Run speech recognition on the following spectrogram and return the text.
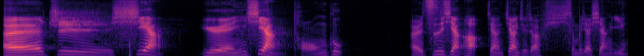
而知相。原相同故，而知相好，这样这样就叫什么叫相应？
